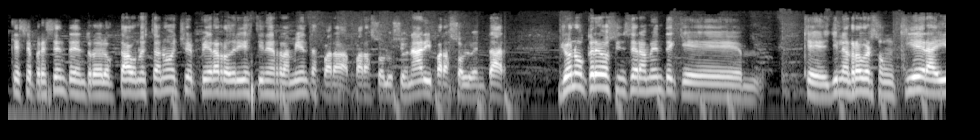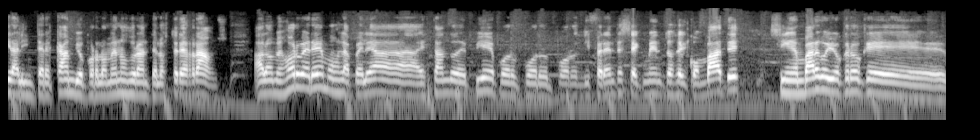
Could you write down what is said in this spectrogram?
que se presente dentro del octágono esta noche, Piera Rodríguez tiene herramientas para, para solucionar y para solventar. Yo no creo sinceramente que, que Gillian Robertson quiera ir al intercambio por lo menos durante los tres rounds. A lo mejor veremos la pelea estando de pie por, por, por diferentes segmentos del combate. Sin embargo, yo creo que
